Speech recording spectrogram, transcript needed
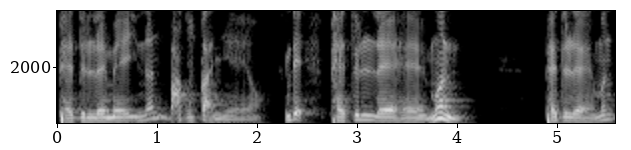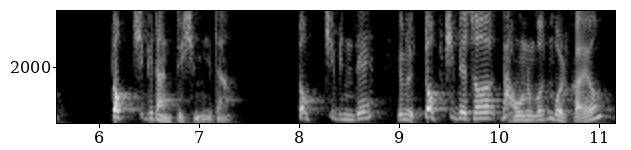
베들레헴에 있는 마구간이에요. 근데 베들레헴은 베들레헴은 떡집이란 뜻입니다. 떡집인데 여러분 떡집에서 나오는 것은 뭘까요?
